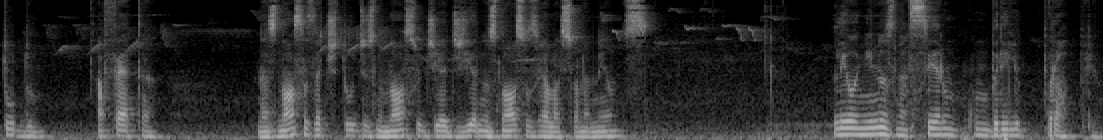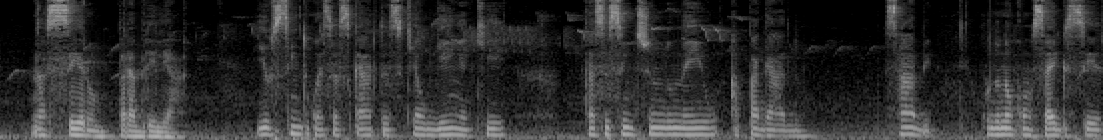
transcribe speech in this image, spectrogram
tudo, afeta nas nossas atitudes, no nosso dia a dia, nos nossos relacionamentos. Leoninos nasceram com brilho próprio, nasceram para brilhar. E eu sinto com essas cartas que alguém aqui está se sentindo meio apagado, sabe? Quando não consegue ser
